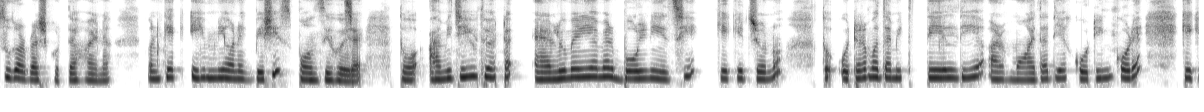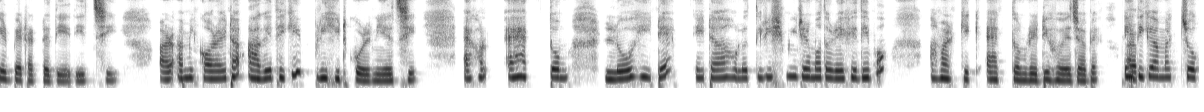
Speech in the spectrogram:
সুগার ব্রাশ করতে হয় না, কারণ কেক এমনি অনেক বেশি স্পঞ্জি হয়ে যায়। তো আমি যেহেতু একটা অ্যালুমিনিয়ামের বোল নিয়েছি কেকের জন্য। তো ওটার মধ্যে আমি তেল দিয়ে আর ময়দা দিয়ে কোটিং করে কেকের ব্যাটারটা দিয়ে দিচ্ছি। আর আমি কড়াইটা আগে থেকে প্রিহিট করে নিয়েছি। এখন একদম লো হিটে এটা হলো তিরিশ মিনিটের মতো রেখে দিব। আমার কেক একদম রেডি হয়ে যাবে। এদিকে আমার চোখ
